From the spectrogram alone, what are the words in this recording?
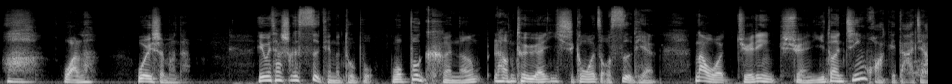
啊，完了，为什么呢？因为它是个四天的徒步，我不可能让队员一起跟我走四天，那我决定选一段精华给大家。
